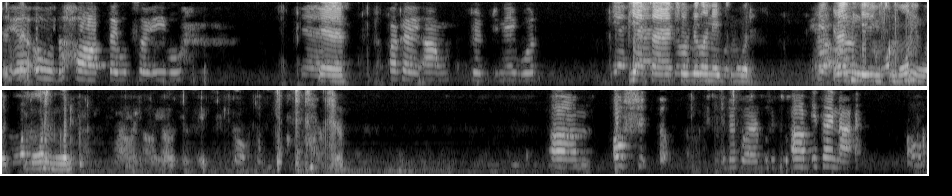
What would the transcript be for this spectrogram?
this Yeah, better. oh, the hearts, they look so evil. Yeah. yeah. Okay, um, do, do you need wood? Yes, yes I actually really need some wood. Yeah, And I can give you some morning wood. Morning wood. Well, wait, wait, just stop. Adam. Um, oh shit, oh, that's what I was looking for. Um, it's a not. Oh.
